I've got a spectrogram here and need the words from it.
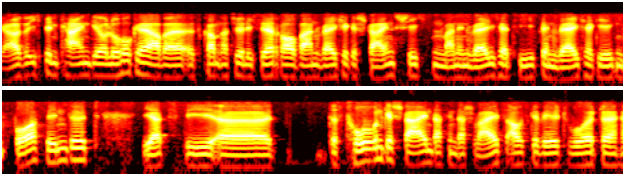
Ja, also ich bin kein Geologe, aber es kommt natürlich sehr darauf an, welche Gesteinsschichten man in welcher Tiefe, in welcher Gegend vorfindet. Jetzt die, äh, das Tongestein, das in der Schweiz ausgewählt wurde,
